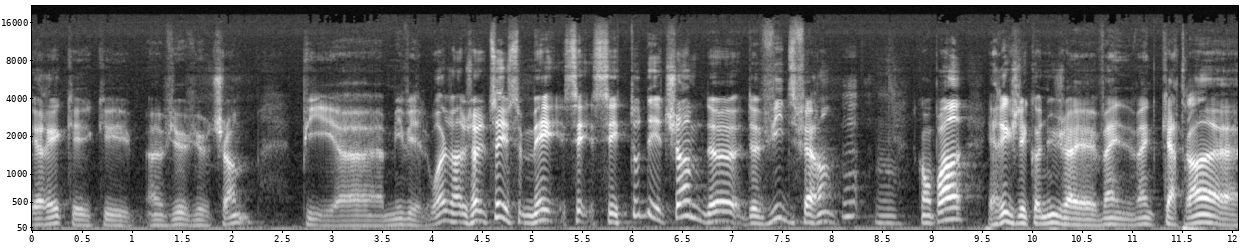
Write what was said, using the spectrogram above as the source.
Eric, qui, qui est un vieux, vieux chum. Puis euh, Miville. Ouais, je- je- mais c'est c'est tous des chums de, de vie différentes. Mm. Comprends? Eric, je l'ai connu, j'avais 20 24 ans. Euh,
